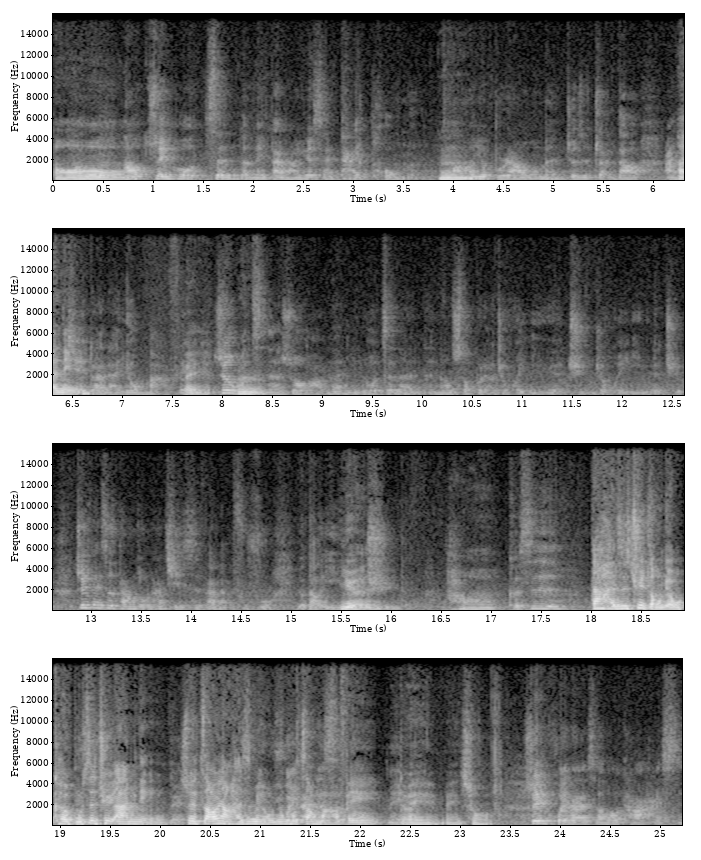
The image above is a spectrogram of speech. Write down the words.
哦，然后最后真的没办法，因为实在太痛了，然后又不让我们就是转到安宁阶段来用吗啡，所以我们只能说好，那你如果真的很疼痛受不了，就回医院去，你就回医院去。所以在这当中，他其实是反反复复有到医院去的，好，可是但还是去肿瘤科，不是去安宁，所以照样还是没有用过上吗啡，对，没错。所以回来的时候，他还是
